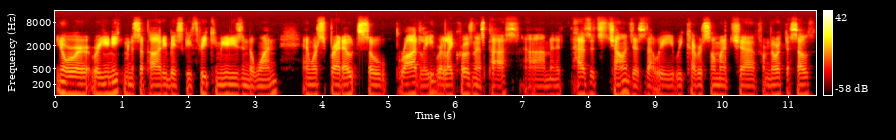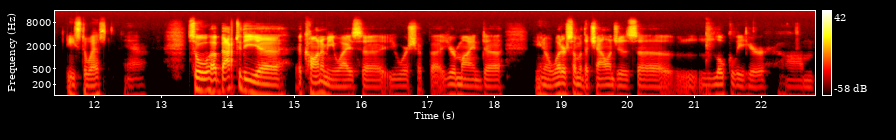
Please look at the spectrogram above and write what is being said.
you know, we're we're a unique municipality, basically three communities into one, and we're spread out so broadly. We're like Crowsnest Pass, um, and it has its challenges that we we cover so much uh, from north to south, east to west. Yeah. So uh, back to the uh, economy wise, uh, Your Worship, your mind you know what are some of the challenges uh, locally here um,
